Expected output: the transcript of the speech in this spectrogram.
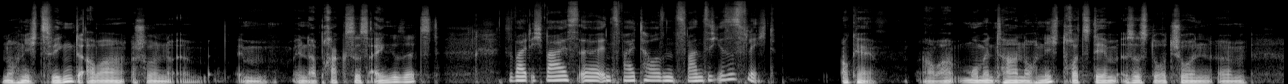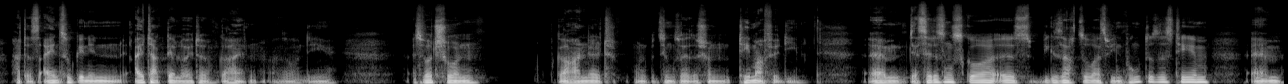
noch nicht zwingend, aber schon ähm, im, in der Praxis eingesetzt? Soweit ich weiß, äh, in 2020 ist es Pflicht. Okay. aber momentan noch nicht. Trotzdem ist es dort schon, ähm, hat es Einzug in den Alltag der Leute gehalten. Also die, es wird schon gehandelt und beziehungsweise schon Thema für die. Ähm, der Citizen Score ist, wie gesagt, sowas wie ein Punktesystem, ähm,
